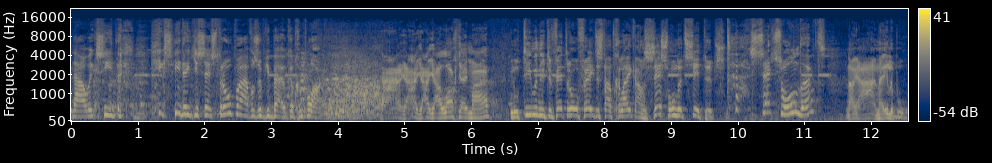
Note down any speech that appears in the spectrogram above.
Nou, ik zie, ik zie dat je zes stroopwafels op je buik hebt geplakt. Ja, ja, ja, ja, lach jij maar. Ik bedoel, 10 minuten vetrol vreten staat gelijk aan 600 sit-ups. 600? Nou ja, een heleboel.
